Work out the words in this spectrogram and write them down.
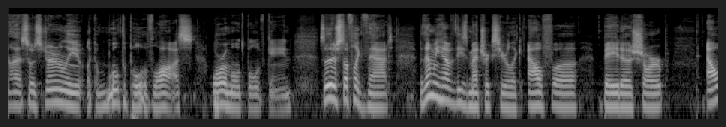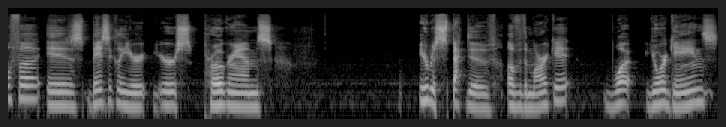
Uh, so it's generally like a multiple of loss or a multiple of gain. So there's stuff like that. But then we have these metrics here like alpha, beta, Sharpe. Alpha is basically your your program's irrespective of the market, what your gains,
